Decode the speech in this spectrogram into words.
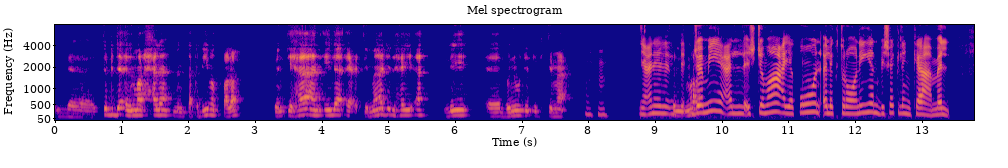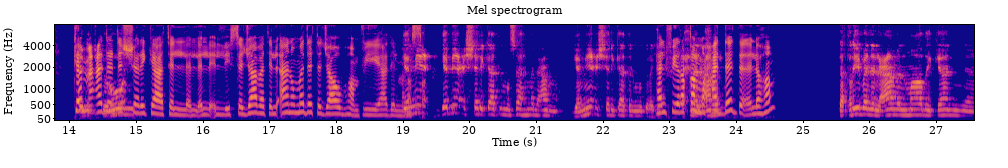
ال تبدأ المرحلة من تقديم الطلب انتهاء إلى اعتماد الهيئة لبنود الاجتماع. يعني جميع الاجتماع يكون الكترونيا بشكل كامل. كم عدد الشركات اللي استجابت الآن ومدى تجاوبهم في هذه المنصة؟ جميع جميع الشركات المساهمة العامة، جميع الشركات المدرجة هل في رقم محدد لهم؟ تقريبا العام الماضي كان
